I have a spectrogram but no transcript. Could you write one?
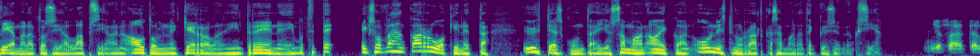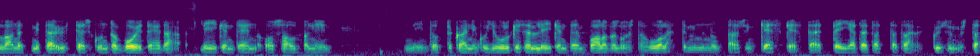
viemällä tosiaan lapsia aina autollinen kerralla niihin treeneihin. Mutta sitten eikö se ole vähän karuakin, että yhteiskunta ei ole samaan aikaan onnistunut ratkaisemaan näitä kysymyksiä? Jos ajatellaan, että mitä yhteiskunta voi tehdä liikenteen osalta, niin – niin totta kai niin kuin julkisen liikenteen palveluista huolehtiminen on täysin keskeistä, ettei jätetä tätä kysymystä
